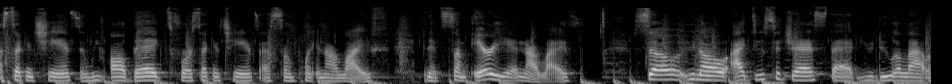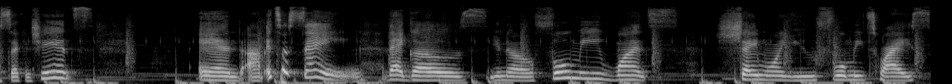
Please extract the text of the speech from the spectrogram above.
a second chance and we've all begged for a second chance at some point in our life and in some area in our life. So you know i do suggest that you do allow a second chance. And um, it's a saying that goes you know fool me once shame on you. Fool me twice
